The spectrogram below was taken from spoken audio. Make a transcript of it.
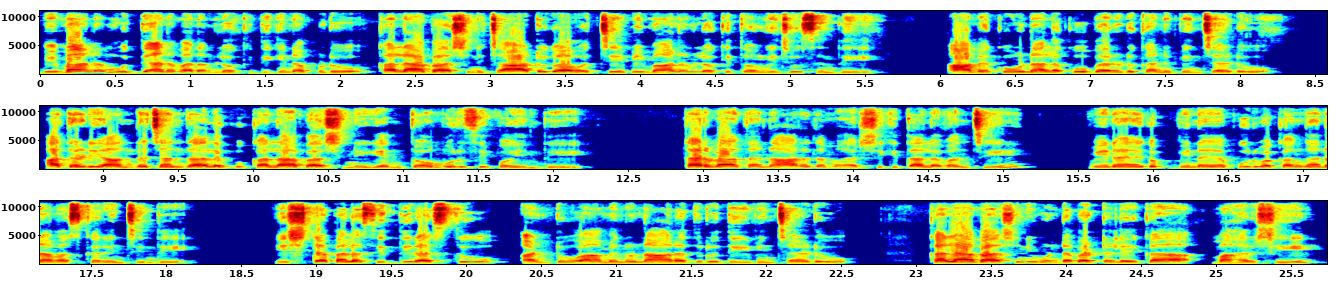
విమానం ఉద్యానవనంలోకి దిగినప్పుడు కళాభాషిని చాటుగా వచ్చి విమానంలోకి తొంగి చూసింది. ఆమెకు నలకూబరుడు కనిపించాడు. అతడి అందచందాలకు కళాభాషిని ఎంతో మురిసిపోయింది. తర్వాత నారద మహర్షికి తల వంచి వినయ వినయపూర్వకంగా నమస్కరించింది. ఇష్టఫల సిద్ధిరస్తు అంటూ ఆమెను నారదుడు దీవించాడు. కళాభాషిని ఉండబట్టలేక మహర్షి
